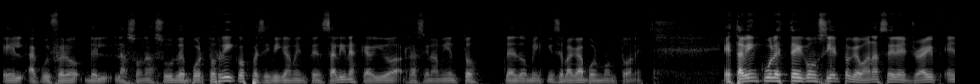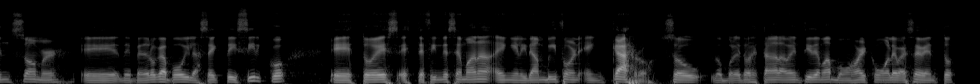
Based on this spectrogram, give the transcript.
el acuífero de la zona sur de Puerto Rico, específicamente en Salinas, que ha habido racionamientos del 2015 para acá por montones. Está bien cool este concierto que van a hacer el Drive in Summer eh, de Pedro Capó y la Secta y Circo. Esto es este fin de semana en el Irán Bithorn en carro. So, los boletos están a la venta y demás. Vamos a ver cómo le va ese evento.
